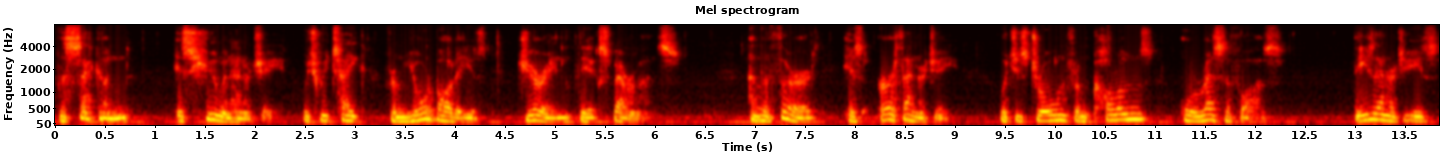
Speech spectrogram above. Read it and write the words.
The second is human energy, which we take from your bodies during the experiments. And the third is earth energy, which is drawn from columns or reservoirs. These energies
